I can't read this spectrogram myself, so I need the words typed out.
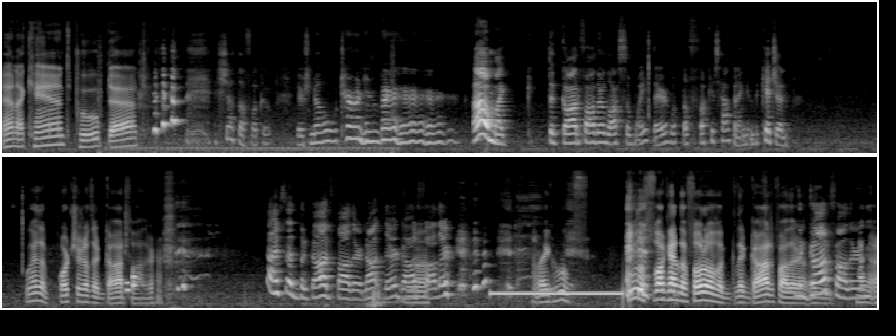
And I can't poop that. Shut the fuck up. There's no turning back. Oh my. The Godfather lost some weight there. What the fuck is happening in the kitchen? Who has a portrait of their godfather? I said the Godfather, not their uh. Godfather. like who? Who the fuck has a photo of a, the Godfather? The Godfather. hang.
